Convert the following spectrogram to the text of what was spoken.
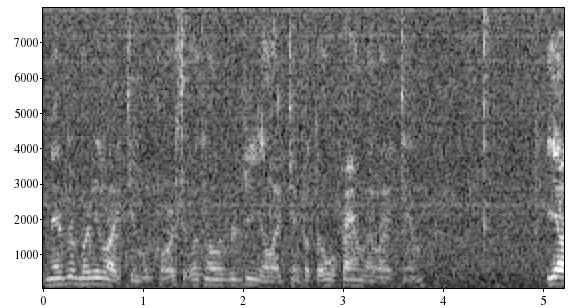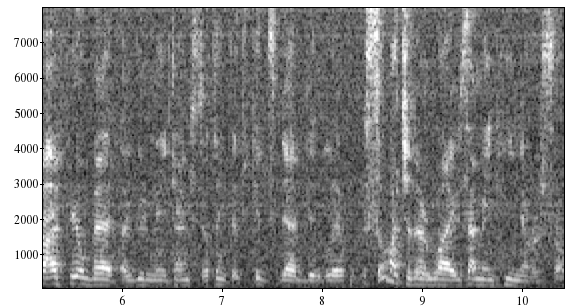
and everybody liked him, of course. It wasn't only Virginia liked him, but the whole family liked him. Yeah, I feel bad a good many times to think that the kid's dad didn't live. So much of their lives, I mean, he never saw.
